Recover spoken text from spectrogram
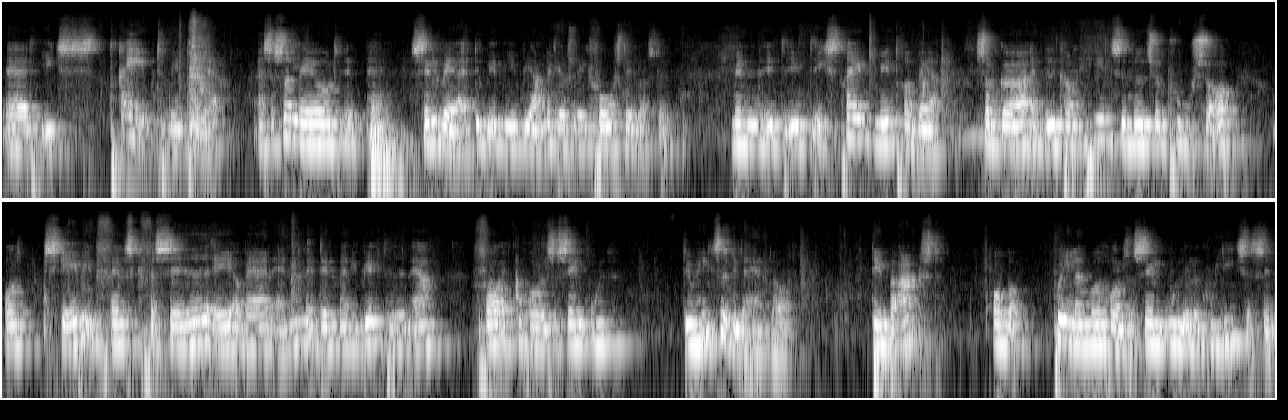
er et ekstremt mindre værd. Altså så lavet et selvværd, at det, vi, vi andre kan jo slet ikke forestille os det. Men et, et ekstremt mindre værd, som gør, at vedkommende hele tiden er nødt til at puse sig op og skabe en falsk facade af at være en anden, end den man i virkeligheden er, for at kunne holde sig selv ud. Det er jo hele tiden det, det handler om. Dæmpe angst, og på en eller anden måde holde sig selv ud, eller kunne lide sig selv.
